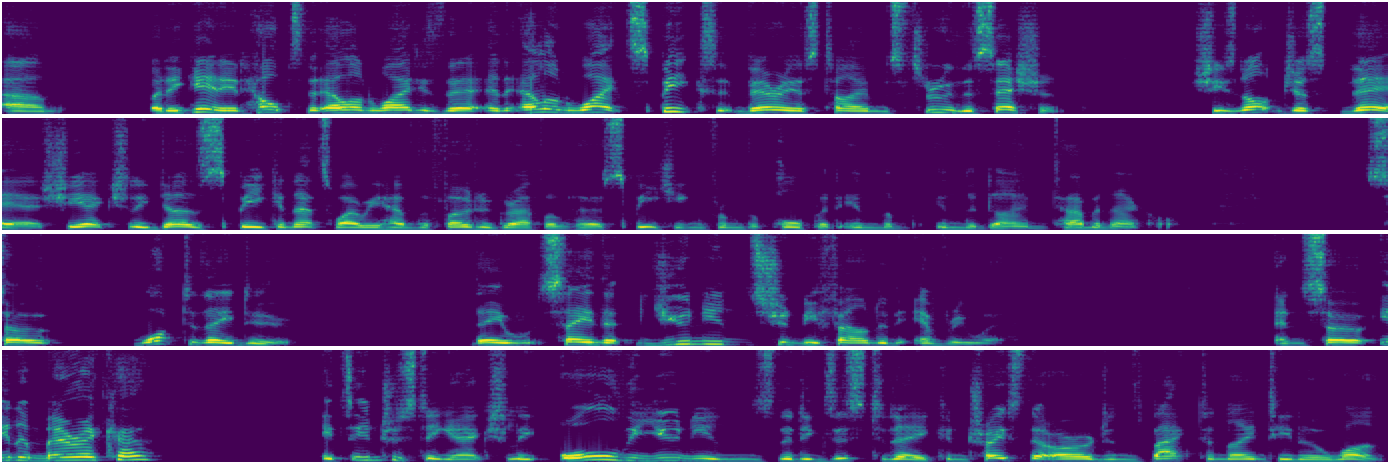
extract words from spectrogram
Um, but again, it helps that Ellen White is there, and Ellen White speaks at various times through the session. She's not just there; she actually does speak, and that's why we have the photograph of her speaking from the pulpit in the in the Dime Tabernacle. So what do they do? They say that unions should be founded everywhere. And so in America, it's interesting actually, all the unions that exist today can trace their origins back to 1901.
